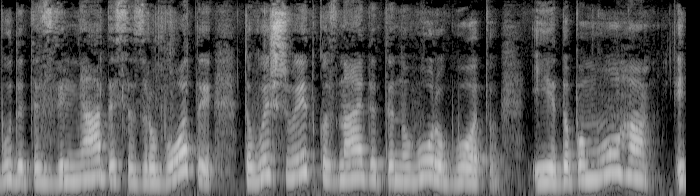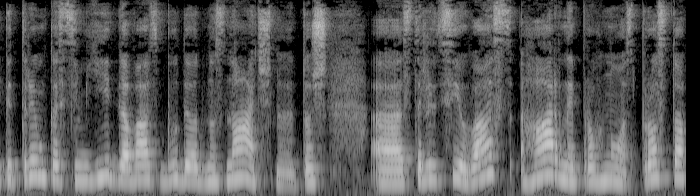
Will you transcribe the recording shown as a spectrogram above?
будете звільнятися з роботи, то ви швидко знайдете нову роботу. І допомога і підтримка сім'ї для вас буде однозначною. Тож, е, стрільці, у вас гарний прогноз. Просто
